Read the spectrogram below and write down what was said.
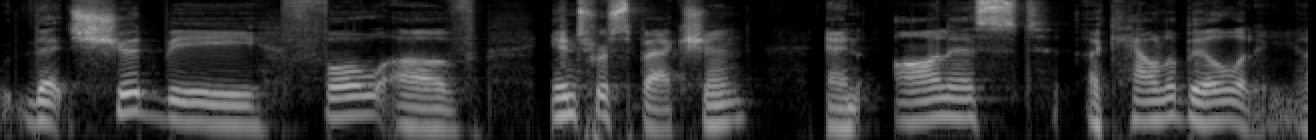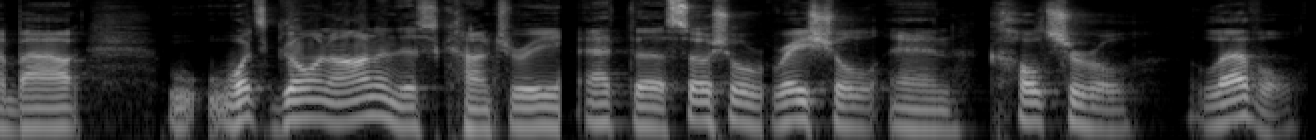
that should be full of introspection and honest accountability about what's going on in this country at the social, racial, and cultural level.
